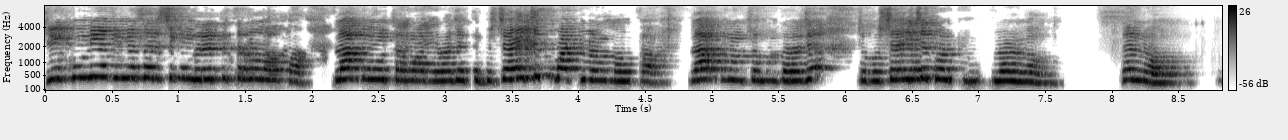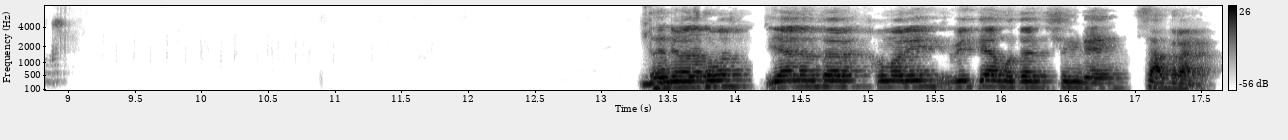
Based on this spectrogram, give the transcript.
जिंकून या विनासारी सिकंदर येथे चढवला होता लाख मोठा माझा राजा ते शाहीचीच वाट मिळवला होता, लाख मोठा माझा राजा तो शाहीचीच वाट मिळवला होता। धन्यवाद। धन्यवाद कुमार यानंतर कुमारी विद्या मदन शिंदे सातारा.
